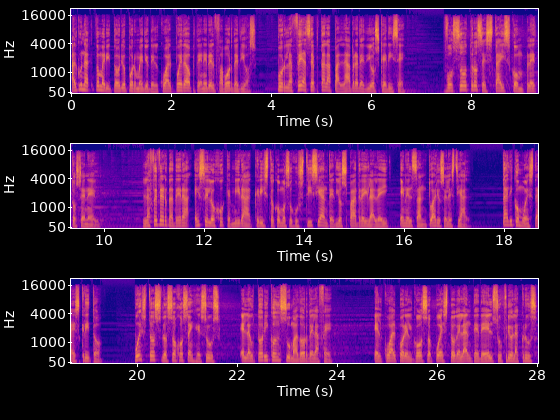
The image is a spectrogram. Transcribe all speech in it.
algún acto meritorio por medio del cual pueda obtener el favor de Dios. Por la fe acepta la palabra de Dios que dice, Vosotros estáis completos en Él. La fe verdadera es el ojo que mira a Cristo como su justicia ante Dios Padre y la ley en el santuario celestial, tal y como está escrito, puestos los ojos en Jesús, el autor y consumador de la fe, el cual por el gozo puesto delante de él sufrió la cruz,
